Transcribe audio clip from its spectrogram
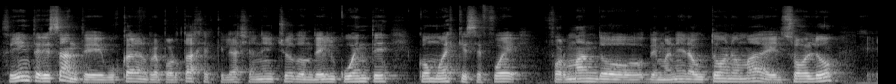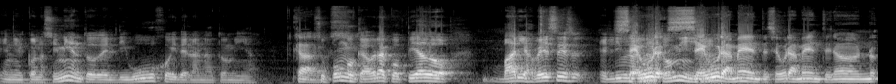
Sería interesante buscar en reportajes que le hayan hecho donde él cuente cómo es que se fue formando de manera autónoma él solo en el conocimiento del dibujo y de la anatomía. Claro, Supongo que habrá copiado varias veces el libro Segura- de anatomía. Seguramente, seguramente. No, no-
